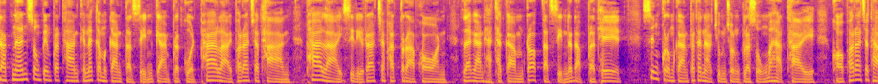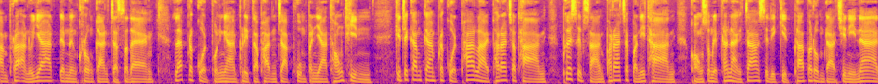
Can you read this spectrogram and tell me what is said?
จากนั้นทรงเป็นประธานคณะกรรมการตัดสินการประกวดผ้าลายพระราชทาน ผ้าลายสิริราชพัตราพรและงานหัตถกรรมรอบตัดสินระดับประเทศ ซึ่งกรมการพัฒนาชุมชนกระทรวงมหาดไทย ขอพระราชทานพระอนุญาตดำเนินโครงการจัดแสดง และประกวดผลงานผลิตภัณฑ์จากภูมิปัญญาท้องถิ่น กิจกรรมการประกวดผ้าลายพระราชทาน เพื่อสืบสารพระราชปณิธาน ของสมเด็จพระนางเจ้าสิริกิติ์พระบรมราชินีนาถ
